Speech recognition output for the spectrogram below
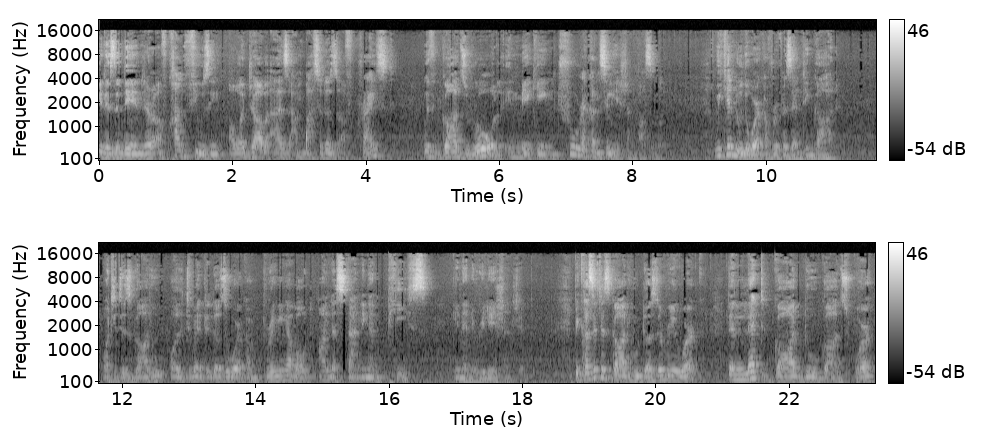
It is the danger of confusing our job as ambassadors of Christ with God's role in making true reconciliation possible. We can do the work of representing God, but it is God who ultimately does the work of bringing about understanding and peace in any relationship. Because it is God who does the real work, then let God do God's work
